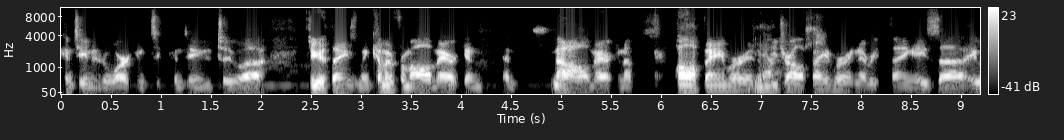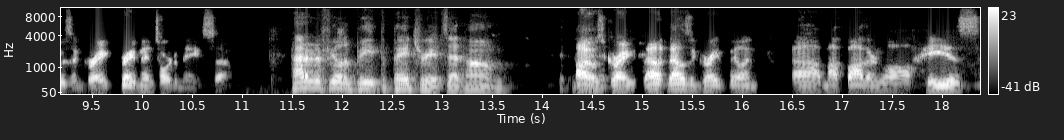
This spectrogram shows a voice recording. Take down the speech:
continue to work and to continue to uh, do your things. I mean, coming from All American and not All American, a Hall of Famer and yeah. future Hall of Famer and everything. He's uh, he was a great great mentor to me. So How did it feel to beat the Patriots at home? Oh, it was great. That, that was a great feeling. Uh, my father-in-law, he is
